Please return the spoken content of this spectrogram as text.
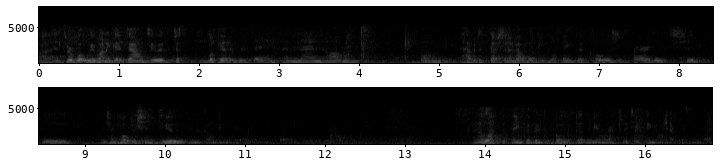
Uh, and sort of what we want to get down to is just look at everything and then um, um, have a discussion about what people think the coalition's priorities should be in terms of what we should do in the coming year. So. I know lots of things have been proposed, doesn't mean we're actually taking on every single one.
